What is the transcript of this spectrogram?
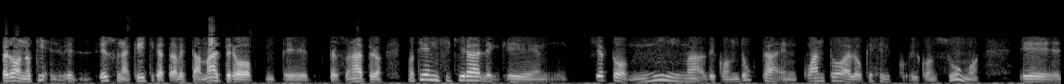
perdón, no tiene, es una crítica, tal vez está mal, pero eh, personal, pero no tiene ni siquiera eh, cierto mínima de conducta en cuanto a lo que es el, el consumo. Eh,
